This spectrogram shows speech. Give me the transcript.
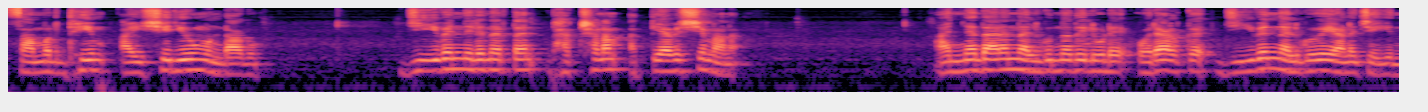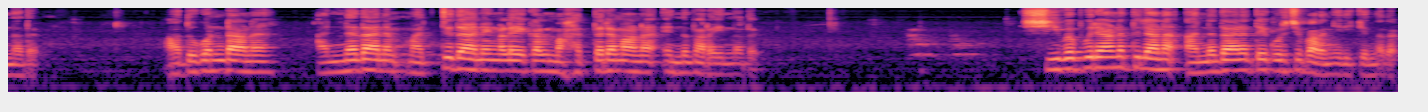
സമൃദ്ധിയും ഐശ്വര്യവും ഉണ്ടാകും. ജീവൻ നിലനിർത്താൻ ഭക്ഷണം അത്യാവശ്യമാണ്. അന്നദാനം നൽകുന്നതിലൂടെ ഒരാൾക്ക് ജീവൻ നൽകുകയാണ് ചെയ്യുന്നത്. അതുകൊണ്ടാണ് അന്നദാനം മറ്റ് ദാനങ്ങളേക്കാൾ മഹത്തരമാണ് എന്ന് പറയുന്നത്. ശിവപുരാണത്തിലാണ് അന്നദാനത്തെക്കുറിച്ച് പറഞ്ഞിരിക്കുന്നത്.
